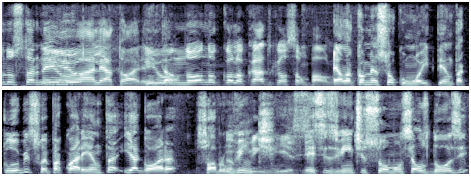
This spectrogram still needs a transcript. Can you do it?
dos torneios E o- aleatórios. E Então. o nono colocado, que é o São Paulo. Ela começou com 80 clubes, foi pra 40 e agora sobram Sobram 20. 20. Isso. Esses 20 somam-se aos 12,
